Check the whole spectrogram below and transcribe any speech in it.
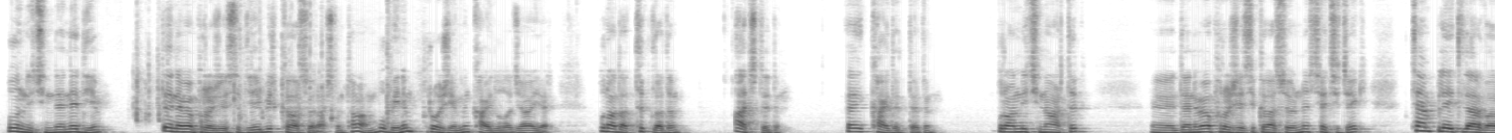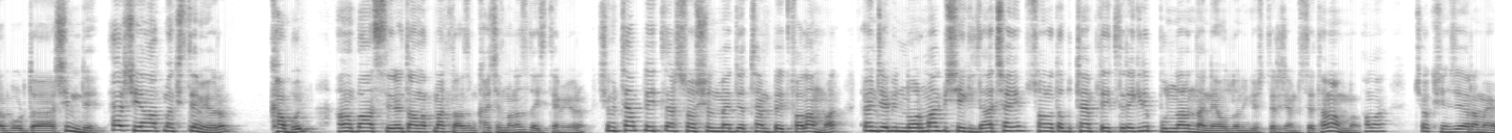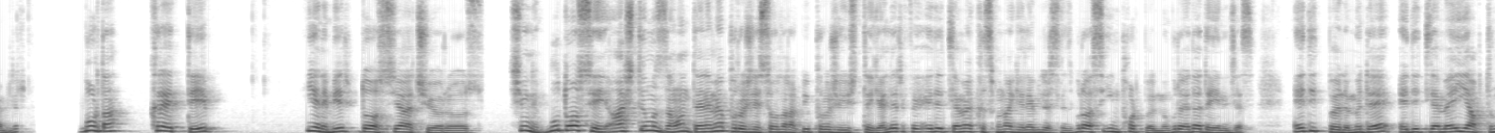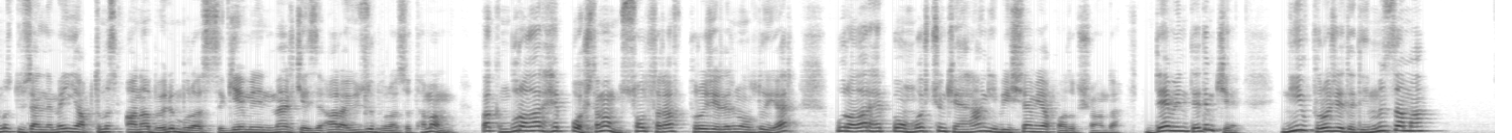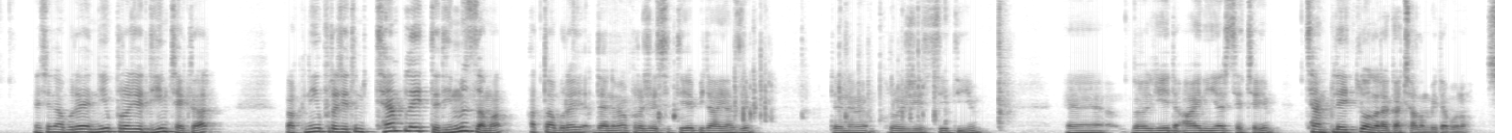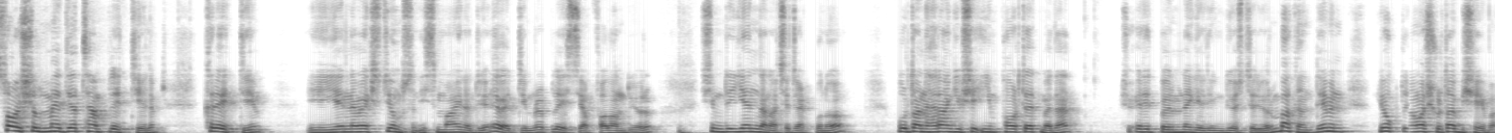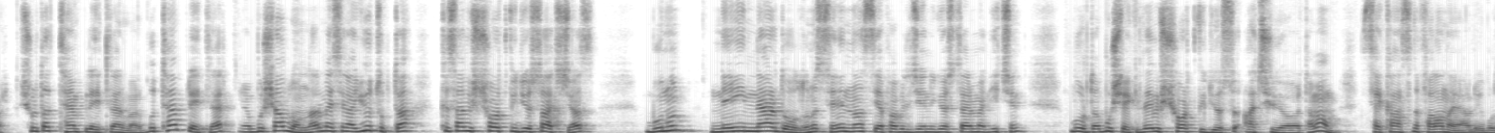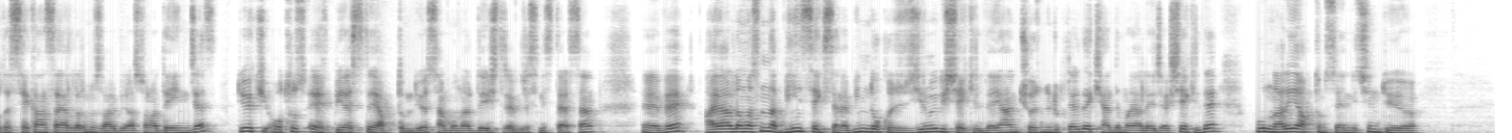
Bunun içinde ne diyeyim? Deneme projesi diye bir klasör açtım. Tamam mı? Bu benim projemin kaydolacağı yer. Buna da tıkladım. Aç dedim. Ve kaydet dedim. Buranın içine artık e, deneme projesi klasörünü seçecek. Template'ler var burada. Şimdi her şeyi anlatmak istemiyorum. Kabul. Ama bazı şeyleri de anlatmak lazım. Kaçırmanızı da istemiyorum. Şimdi template'ler, social media template falan var. Önce bir normal bir şekilde açayım. Sonra da bu template'lere girip bunların da ne olduğunu göstereceğim size tamam mı? Ama çok işinize yaramayabilir. Buradan create deyip yeni bir dosya açıyoruz. Şimdi bu dosyayı açtığımız zaman deneme projesi olarak bir proje üstte gelir ve editleme kısmına gelebilirsiniz. Burası import bölümü. Buraya da değineceğiz. Edit bölümü de editlemeyi yaptığımız, düzenlemeyi yaptığımız ana bölüm burası. Geminin merkezi, arayüzü burası tamam mı? Bakın buralar hep boş tamam mı? Sol taraf projelerin olduğu yer. Buralar hep bomboş çünkü herhangi bir işlem yapmadık şu anda. Demin dedim ki new proje dediğimiz zaman mesela buraya new proje diyeyim tekrar. Bak new projetim template dediğimiz zaman hatta buraya deneme projesi diye bir daha yazayım. Deneme projesi diyeyim. Ee, bölgeyi de aynı yer seçeyim. Template'li olarak açalım bir de bunu. Social media template diyelim. Create diyeyim. Ee, yenilemek istiyor musun? İsmi aynı diyor. Evet diyeyim. Replace yap falan diyorum. Şimdi yeniden açacak bunu. Buradan herhangi bir şey import etmeden şu edit bölümüne geldiğini gösteriyorum. Bakın demin yoktu ama şurada bir şey var. Şurada template'ler var. Bu template'ler, yani bu şablonlar mesela YouTube'da kısa bir short videosu açacağız. Bunun neyin nerede olduğunu, senin nasıl yapabileceğini göstermen için burada bu şekilde bir short videosu açıyor. Tamam mı? Sekansını falan ayarlıyor. Burada sekans ayarlarımız var. Biraz sonra değineceğiz. Diyor ki 30 FPS'te yaptım diyor. Sen bunları değiştirebilirsin istersen. Ee, ve ayarlamasını da 1080'e 1920 bir şekilde yani çözünürlükleri de kendim ayarlayacak şekilde bunları yaptım senin için diyor.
